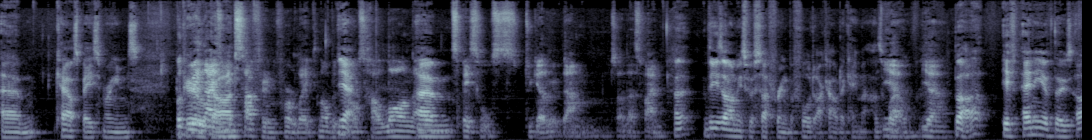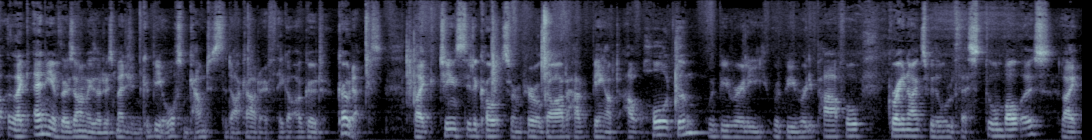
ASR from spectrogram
um, Chaos Space Marines. But Grey Imperial Knight's been suffering for like nobody Yeah. knows how long, and Um, Space Wolves together with them, so that's fine. Uh, these armies were suffering before Dark Eldar came out as yeah, well. yeah. But if any of those, uh, like any of those armies I just mentioned, could be awesome counters to Dark Eldar if they got a good codex. Like Gene Stealer Cults or Imperial Guard, have, being able to out horde them would be really would be really powerful. Grey Knights with all of their Storm Bolters, like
